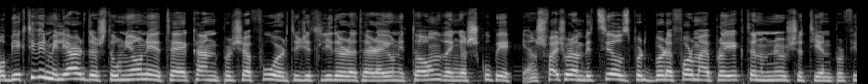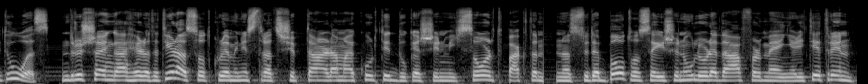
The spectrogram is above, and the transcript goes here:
Objektivin miliardësh të Unionit e kanë përqafuar të gjithë liderët e rajonit tonë dhe nga Shkupi Janë shfaqur ambiciozë për të bërë reforma e projekte në mënyrë që t'jenë përfitues. Ndryshe nga herët e tjera, sot kryeministrat shqiptarë Rama e Kurti dukeshin miqësor të paktën në sytë e botës se ishin ulur edhe afër me njëri tjetrin.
